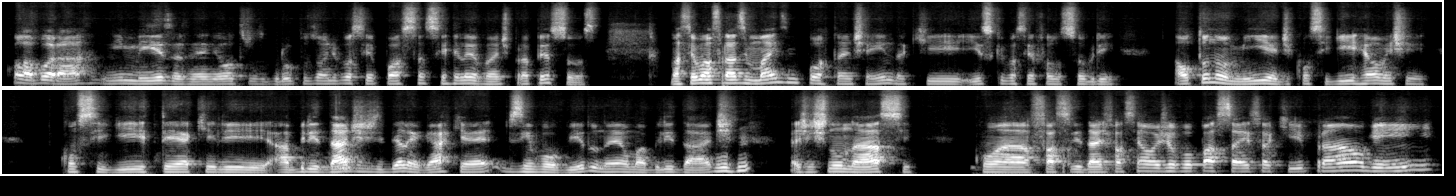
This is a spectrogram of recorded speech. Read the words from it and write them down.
colaborar em mesas, né, em outros grupos onde você possa ser relevante para pessoas. Mas tem uma frase mais importante ainda, que isso que você falou sobre autonomia, de conseguir realmente conseguir ter aquele habilidade de delegar que é desenvolvido, né, é uma habilidade. Uhum. A gente não nasce com a facilidade de falar assim, ah, hoje eu vou passar isso aqui para alguém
